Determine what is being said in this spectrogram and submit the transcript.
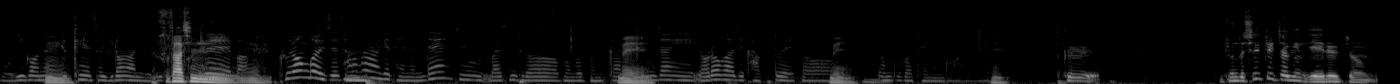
뭐 이거는 음. 이렇게 해서 일어난 일이 수사 심리. 네, 막 예. 그런 걸 이제 상상하게 되는데 지금 말씀 들어본 걸 보니까 네. 굉장히 여러 가지 각도에서 네. 연구가 되는 것 같네요. 그 좀 더 실질적인 예를 좀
